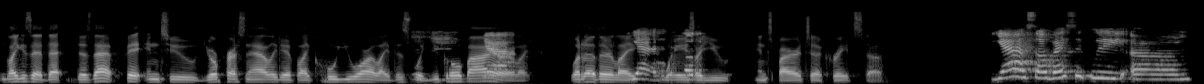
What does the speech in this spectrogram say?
like you said, that does that fit into your personality of like who you are? Like this is what you go Mm-hmm. by, Yeah. or like what other like Yes, ways so- are you inspired to create stuff? Yeah, so basically, um,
